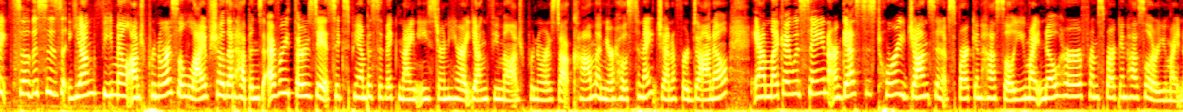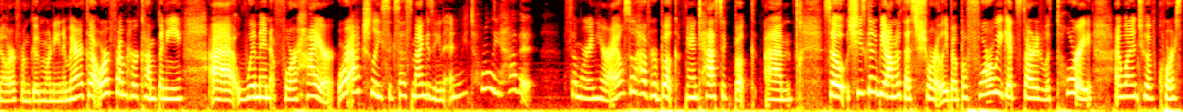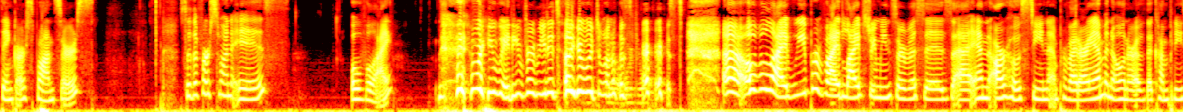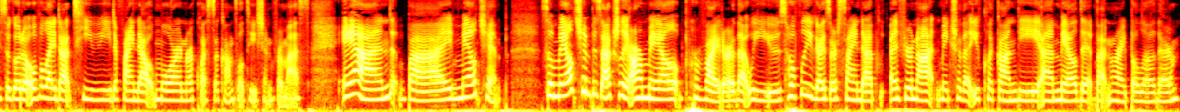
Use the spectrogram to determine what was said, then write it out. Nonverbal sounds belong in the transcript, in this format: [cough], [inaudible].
Right, so this is Young Female Entrepreneurs, a live show that happens every Thursday at 6 p.m. Pacific, 9 Eastern here at youngfemaleentrepreneurs.com. I'm your host tonight, Jennifer Dono. And like I was saying, our guest is Tory Johnson of Spark and Hustle. You might know her from Spark and Hustle, or you might know her from Good Morning America, or from her company, uh, Women for Hire, or actually Success Magazine. And we totally have it somewhere in here. I also have her book, fantastic book. Um, so she's going to be on with us shortly. But before we get started with Tory, I wanted to, of course, thank our sponsors. So the first one is Ovaleye. [laughs] Were you waiting for me to tell you which one yeah, was which first? One? Uh, Ovaleye, we provide live streaming services uh, and our hosting and provider. I am an owner of the company, so go to ovaleye.tv to find out more and request a consultation from us. And by MailChimp. So MailChimp is actually our mail provider that we use. Hopefully, you guys are signed up. If you're not, make sure that you click on the uh, Mailed It button right below there.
